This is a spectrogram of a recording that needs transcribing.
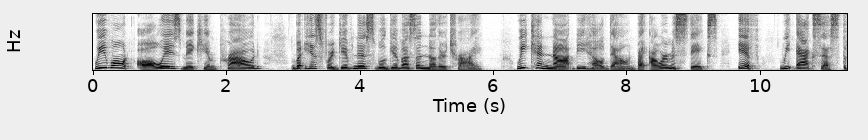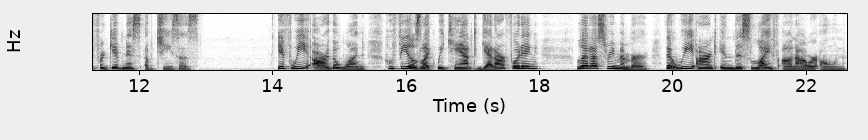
We won't always make him proud, but his forgiveness will give us another try. We cannot be held down by our mistakes if we access the forgiveness of Jesus. If we are the one who feels like we can't get our footing, let us remember that we aren't in this life on our own.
